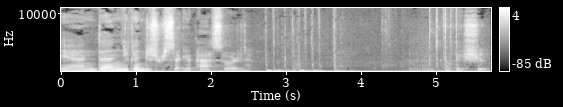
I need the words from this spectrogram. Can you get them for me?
And then you can just reset your password. Okay, shoot.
